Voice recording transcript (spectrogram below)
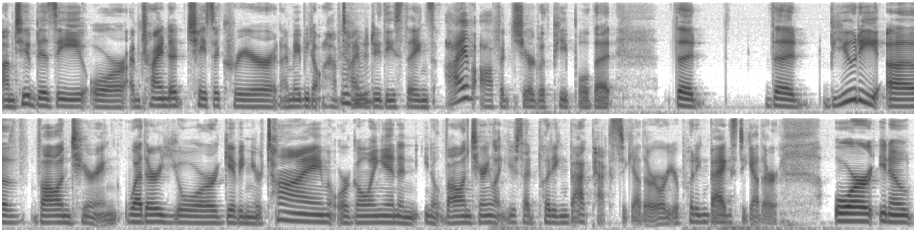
I'm too busy or I'm trying to chase a career and I maybe don't have time to do these things. I've often shared with people that the the beauty of volunteering, whether you're giving your time or going in and you know volunteering, like you said, putting backpacks together or you're putting bags together, or you know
